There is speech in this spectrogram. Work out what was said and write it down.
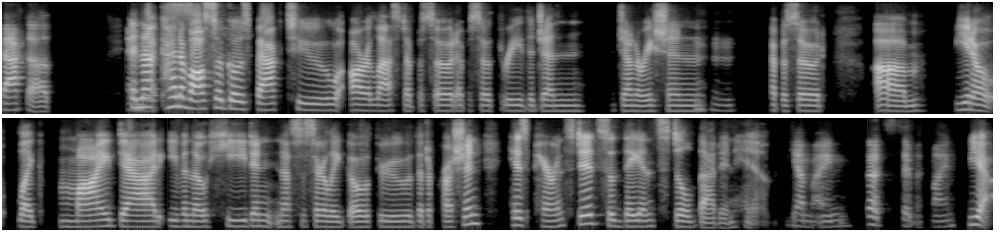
backup. And that kind of also goes back to our last episode, episode 3, the gen generation Mhm. episode, um you know, like my dad, even though he didn't necessarily go through the depression, his parents did, so they instilled that in him. Yeah, mine. That's the same with mine. Yeah.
